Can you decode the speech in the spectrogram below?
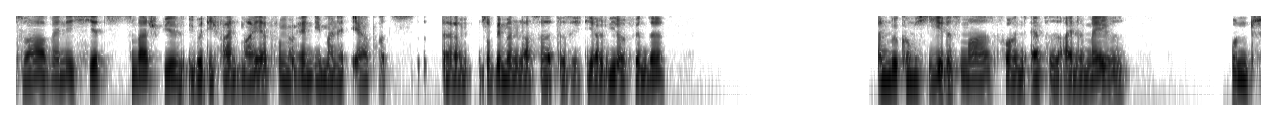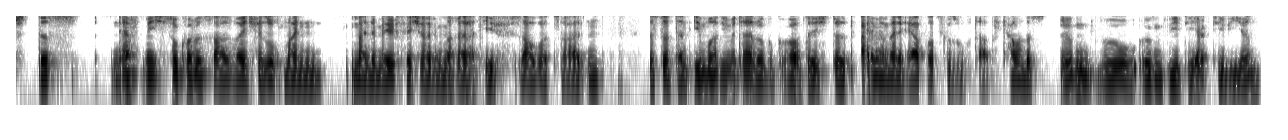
zwar, wenn ich jetzt zum Beispiel über die Find My App von meinem Handy meine AirPods ähm, so bimmeln lasse, dass ich die halt wiederfinde, dann bekomme ich jedes Mal von Apple eine Mail und das nervt mich so kolossal, weil ich versuche, mein, meine Mailfächer immer relativ sauber zu halten, dass dort dann immer die Mitteilung kommt, dass ich dort einmal meine AirPods gesucht habe. Kann man das irgendwo irgendwie deaktivieren?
